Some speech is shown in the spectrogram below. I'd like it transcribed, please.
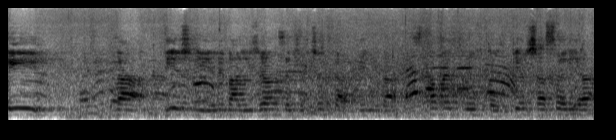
I na bieżni rywalizujące dziewczynka w 100 metrów, to jest pierwsza seria.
